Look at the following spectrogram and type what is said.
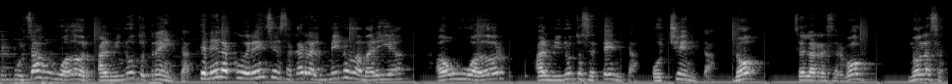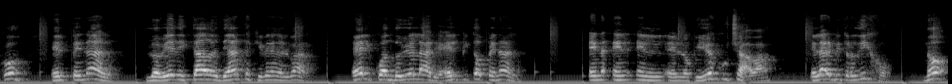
expulsas a un jugador al minuto 30, tenés la coherencia de sacarle al menos a María a un jugador al minuto 70, 80. No, se la reservó, no la sacó. El penal lo había dictado desde antes que viera en el bar. Él cuando vio el área, él pitó penal. en, en, en, lo que yo escuchaba, el árbitro dijo, no,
